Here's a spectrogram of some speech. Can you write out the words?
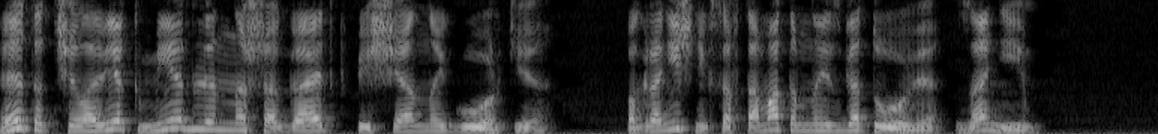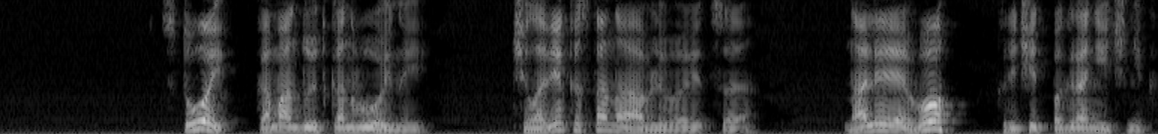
Этот человек медленно шагает к песчаной горке. Пограничник с автоматом на изготове. За ним. «Стой!» — командует конвойный. Человек останавливается. «Налево!» — кричит пограничник.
